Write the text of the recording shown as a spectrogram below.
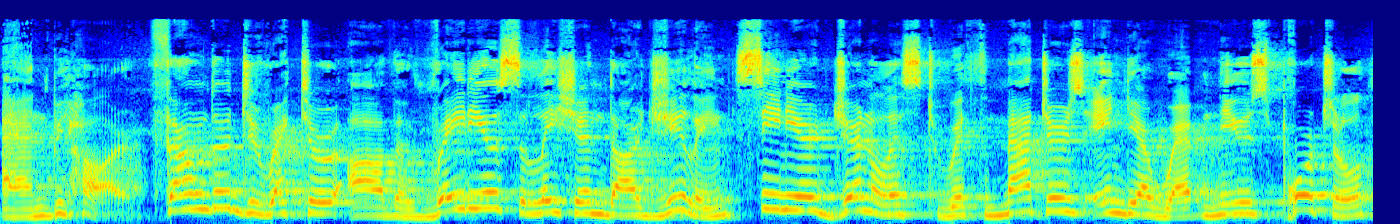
and Bihar. Founder director of Radio Salesian Darjeeling, senior journalist with Matters India web news portal,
